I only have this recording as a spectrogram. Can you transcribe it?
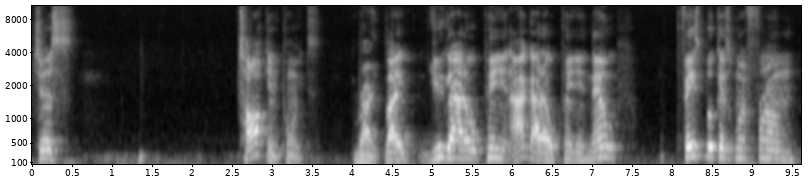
just talking points. right. Like you got an opinion, I got an opinion. Now Facebook has went from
